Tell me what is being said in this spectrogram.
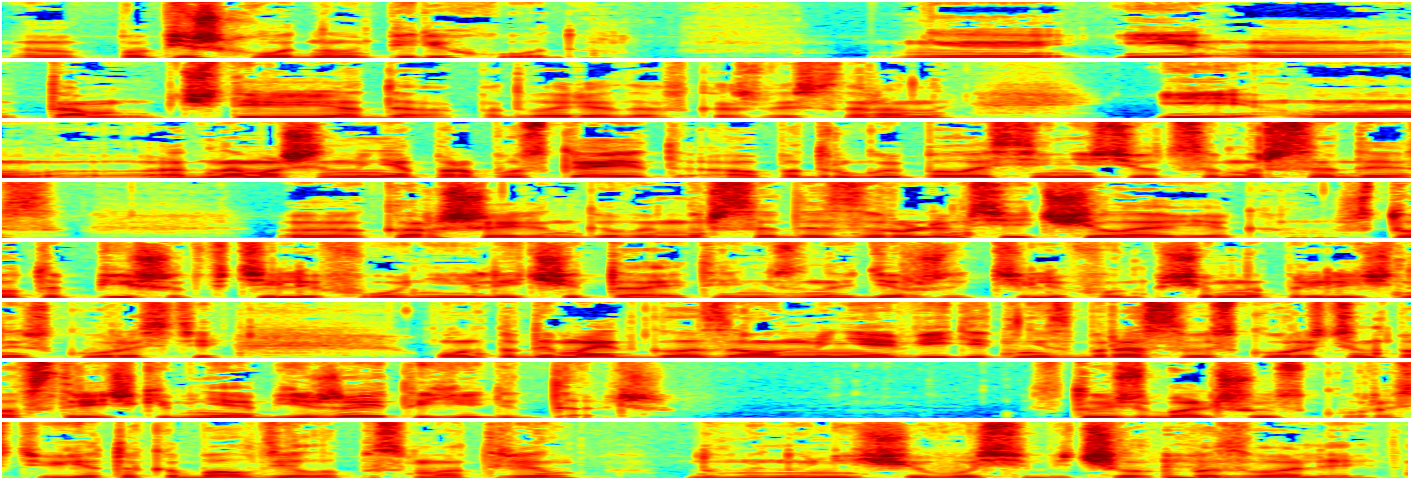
э, по пешеходному переходу. Э, и э, там четыре ряда, по два ряда с каждой стороны. И одна машина меня пропускает, а по другой полосе несется Мерседес каршеринговый Мерседес, за рулем сидит человек, что-то пишет в телефоне или читает, я не знаю, держит телефон, причем на приличной скорости. Он поднимает глаза, он меня видит, не сбрасывая скорость, он по встречке меня объезжает и едет дальше. С той же большой скоростью. Я так обалдело посмотрел, думаю, ну ничего себе, человек позволяет.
